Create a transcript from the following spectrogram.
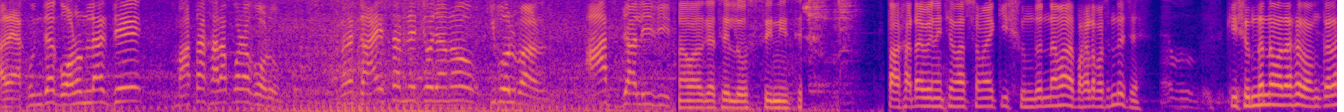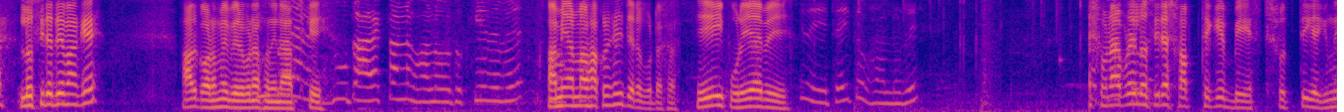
আর এখন যা গরম লাগছে মাথা খারাপ করা গরম। মানে গায়ের সামনে কেউ যেন কি বলবার আজ জ্বালিয়ে দিচ্ছে আমার কাছে লস্যি নিচে। পাখাটা বেনিয়েছে আমার সময় কি সুন্দর না আমার পাখাটা পছন্দ হয়েছে? হ্যাঁ কি সুন্দর না আমার দেখো রং করা। লস্যিটা দিয়ে মাকে। আর গরমে বেরোবো না কোনদিন আজকে। আরেকটা ভালো হতো কে দেবে? আমি আর মা ভাগ করে খেয়েছি তো এরকম খা। এই পড়ে যাবে। এটাই তো ভালো রে। সোনারপুরের লস্যিটা সব থেকে বেস্ট সত্যি কিন্তু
